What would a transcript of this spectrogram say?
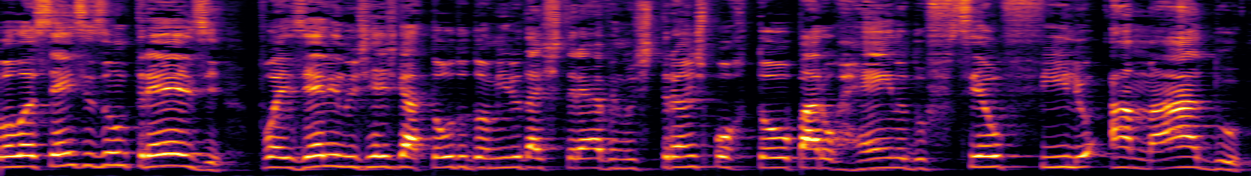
Colossenses 1,13: Pois ele nos resgatou do domínio das trevas e nos transportou para o reino do seu Filho amado.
